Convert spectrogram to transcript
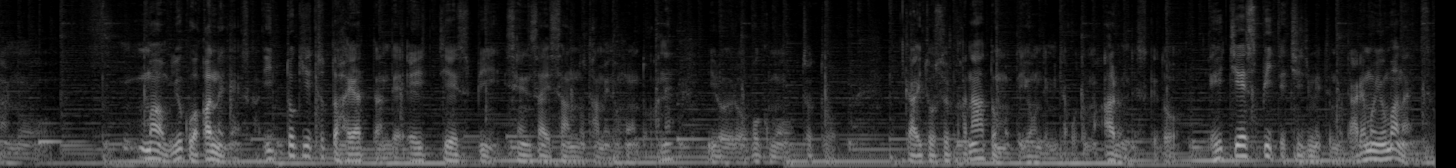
あのまあよくわかんないじゃないですか。一時ちょっと流行ったんで HSP 繊細さんのための本とかね。いろいろ僕もちょっと該当するかなと思って読んでみたこともあるんですけど HSP って縮めても誰も読まないんですよ。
